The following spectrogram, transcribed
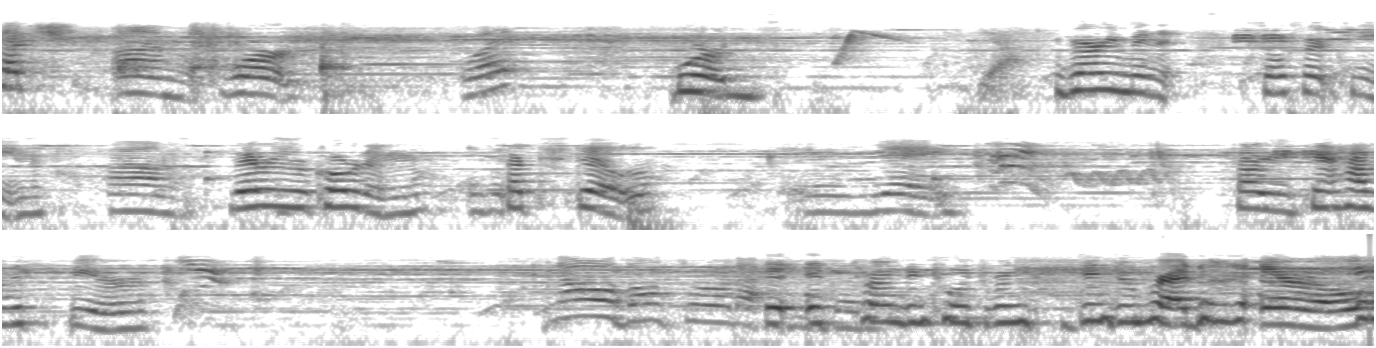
such um Words. what? Words. Yeah. Very minutes. So 13. Um Very recording. Such still. uh, yay. Sorry, you can't have the spear. No, don't throw it at It, me. it's turned into a gin- gingerbread arrow.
